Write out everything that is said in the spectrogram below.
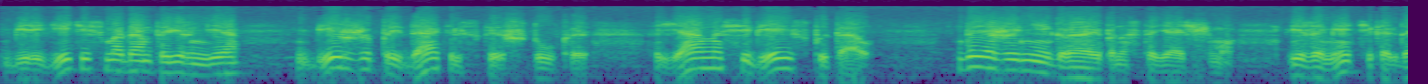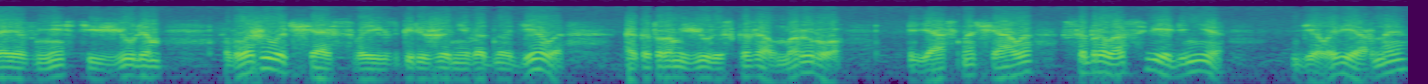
Берегитесь, мадам Тавернье, биржа предательская штука. Я на себе испытал. Да я же не играю по-настоящему. И заметьте, когда я вместе с Жюлем вложила часть своих сбережений в одно дело — о котором Юля сказал Мареро, я сначала собрала сведения. Дело верное.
